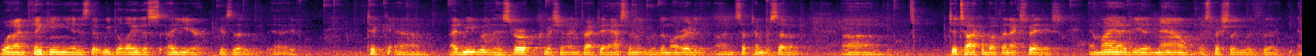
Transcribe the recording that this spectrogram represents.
What I'm thinking is that we delay this a year because the, uh, if to, uh, I'd meet with the historical commission. In fact, I asked to meet with them already on September seventh uh, to talk about the next phase. And my idea now, especially with uh,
